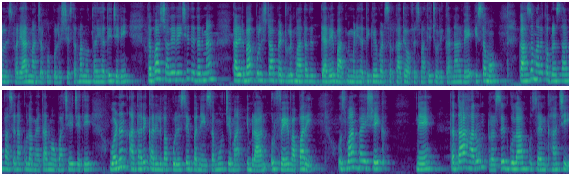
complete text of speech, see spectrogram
પોલીસ ફરિયાદ માંજલપુર પોલીસ સ્ટેશનમાં નોંધાઈ હતી, જેની તપાસ ચાલી રહી છે. તે દરમિયાન કારેલબાગ પોલીસ સ્ટાફ પેટ્રોલિંગમાં હતા, ત્યારે બાતમી મળી હતી કે વડસર ખાતે ઓફિસમાંથી ચોરી કરનાર બે ઇસમો કાઝમાલા કબ્રસ્તાન પાસેના ખુલ્લા મેદાનમાં ઊભા છે, જેથી વર્ણન આધારે કારેલીબાગ પોલીસે બંને ઇસમો, જેમાં ઇમરાન ઉર્ફે વાપારી, ઉસ્માનભાઈ શેખ ને તથા હારૂન રશીદ ગુલામ હુસૈન ખાંચી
